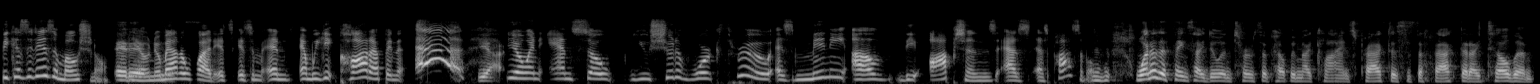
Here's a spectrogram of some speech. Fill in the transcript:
because it is emotional. It you is, know, no matter is. what, it's it's and and we get caught up in ah, yeah, you know, and and so you should have worked through as many of the options as as possible. Mm-hmm. One of the things I do in terms of helping my clients practice is the fact that I tell them,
